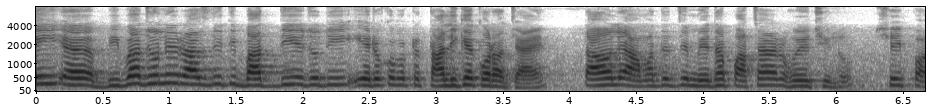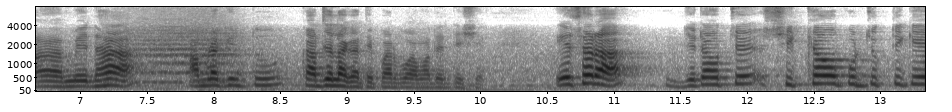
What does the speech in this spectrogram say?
এই বিভাজনের রাজনীতি বাদ দিয়ে যদি এরকম একটা তালিকা করা যায়, তাহলে আমাদের যে মেধা পাচার হয়েছিল, সেই মেধা আমরা কিন্তু কাজে লাগাতে পারব আমাদের দেশে। এছাড়া যেটা হচ্ছে শিক্ষা ও প্রযুক্তিকে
